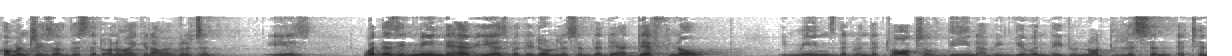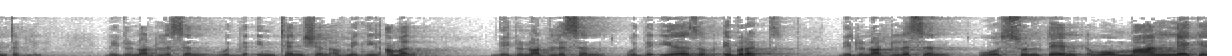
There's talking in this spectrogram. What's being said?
commentaries of this that ulama kiram have written is, what does it mean they have ears but they don't listen? That they are deaf? No. It means that when the talks of deen are being given, they do not listen attentively. They do not listen with the intention of making amal. They do not listen with the ears of ibrat. They do not listen वो सुनते वो मानने के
